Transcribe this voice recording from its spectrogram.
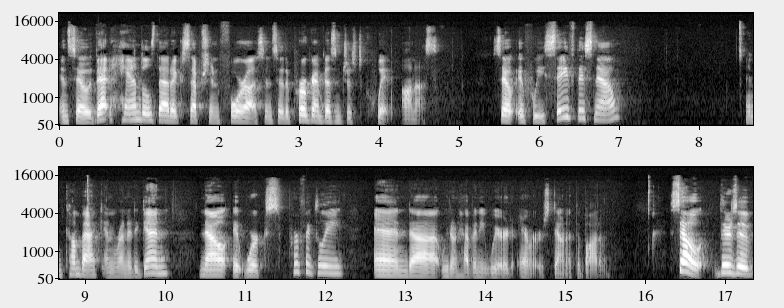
And so that handles that exception for us. And so the program doesn't just quit on us. So if we save this now and come back and run it again, now it works perfectly and uh, we don't have any weird errors down at the bottom. So there's a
